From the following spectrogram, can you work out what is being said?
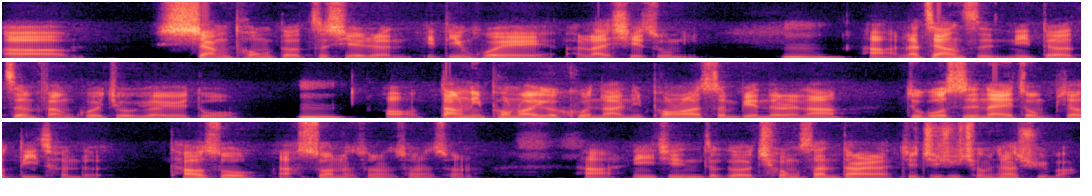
呃，相同的这些人一定会来协助你，嗯，啊，那这样子你的正反馈就越来越多，嗯，哦，当你碰到一个困难，你碰到身边的人啊。如果是那一种比较底层的，他要说啊，算了算了算了算了，啊，你已经这个穷三代了，就继续穷下去吧。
